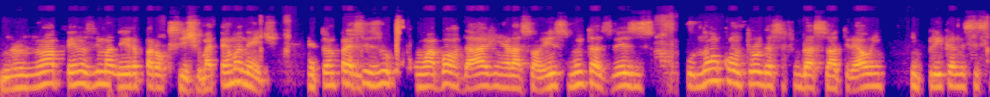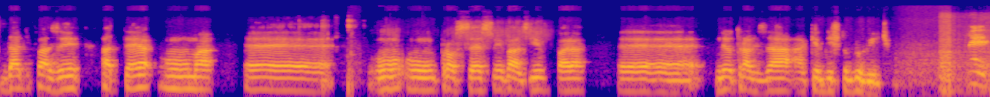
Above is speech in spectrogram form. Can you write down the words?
não apenas de maneira paroxística, mas permanente. Então, é preciso uma abordagem em relação a isso. Muitas vezes, o não controle dessa fibração atrial implica a necessidade de fazer até uma, é, um, um, processo invasivo para é, neutralizar aquele distúrbio ritmo. É.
